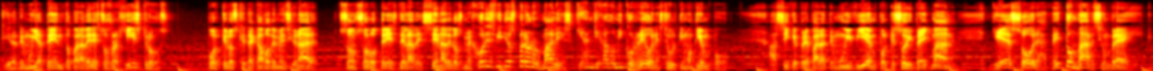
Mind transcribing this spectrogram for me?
Quédate muy atento para ver estos registros, porque los que te acabo de mencionar son solo tres de la decena de los mejores videos paranormales que han llegado a mi correo en este último tiempo. Así que prepárate muy bien porque soy Breakman y es hora de tomarse un break.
